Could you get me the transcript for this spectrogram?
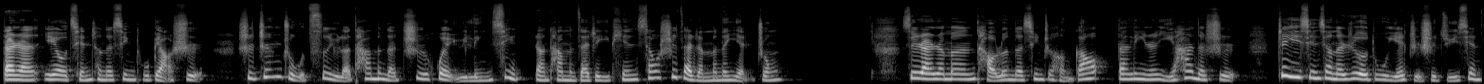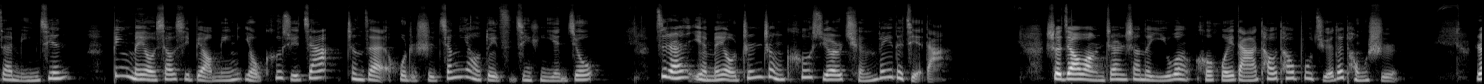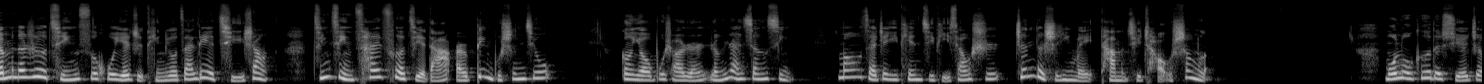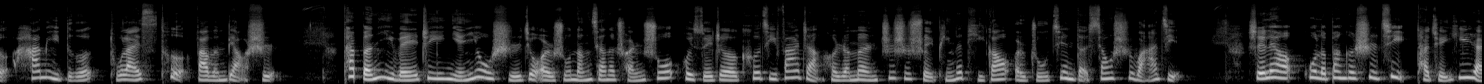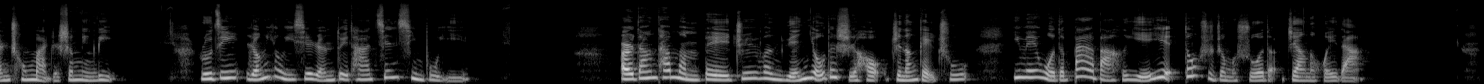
当然，也有虔诚的信徒表示，是真主赐予了他们的智慧与灵性，让他们在这一天消失在人们的眼中。虽然人们讨论的兴致很高，但令人遗憾的是，这一现象的热度也只是局限在民间，并没有消息表明有科学家正在或者是将要对此进行研究，自然也没有真正科学而权威的解答。社交网站上的疑问和回答滔滔不绝的同时。人们的热情似乎也只停留在猎奇上，仅仅猜测解答而并不深究。更有不少人仍然相信，猫在这一天集体消失，真的是因为它们去朝圣了。摩洛哥的学者哈密德·图莱斯特发文表示，他本以为这一年幼时就耳熟能详的传说会随着科技发展和人们知识水平的提高而逐渐的消失瓦解，谁料过了半个世纪，它却依然充满着生命力。如今仍有一些人对它坚信不疑，而当他们被追问缘由的时候，只能给出“因为我的爸爸和爷爷都是这么说的”这样的回答。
